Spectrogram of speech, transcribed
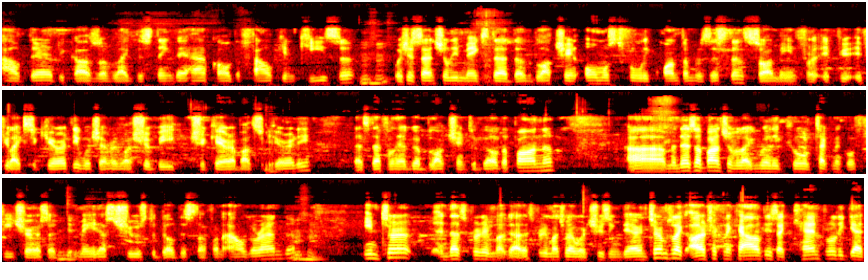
out there because of like this thing they have called the Falcon keys, uh, hmm which essentially makes the, the blockchain almost fully quantum resistant. So, I mean, for if you if you like security, which everyone should be should care about security, that's definitely a good blockchain to build upon. Um, and there's a bunch of like really cool technical features that Yeah. made us choose to build this stuff on Algorand. hmm In term, and that's pretty much that's pretty much why we're choosing there. In terms of like other technicalities, I can't really get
